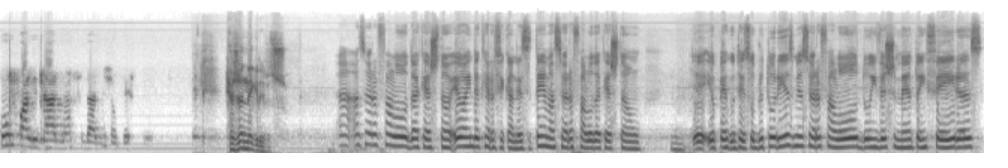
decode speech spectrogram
com qualidade na cidade de João Pessoa. Rejane Negreiros. A, a senhora falou da questão, eu ainda quero ficar nesse tema, a senhora falou da questão eu perguntei sobre o turismo e a senhora falou do investimento em feiras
